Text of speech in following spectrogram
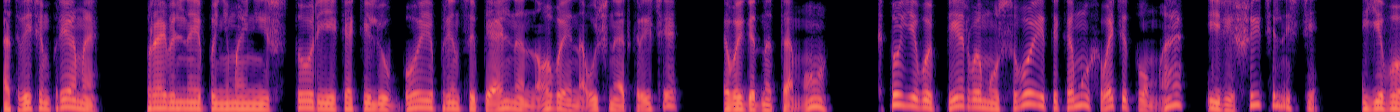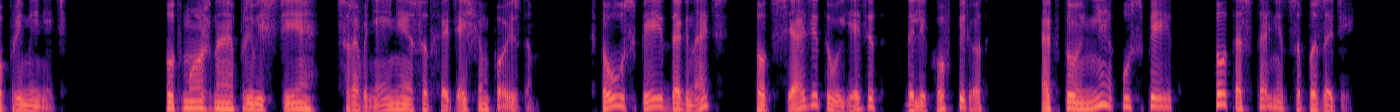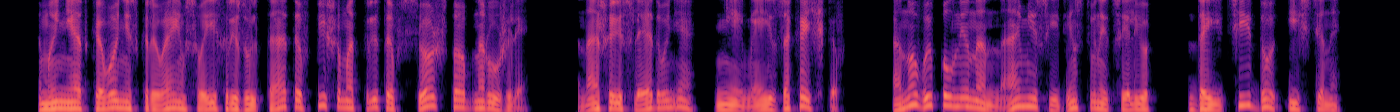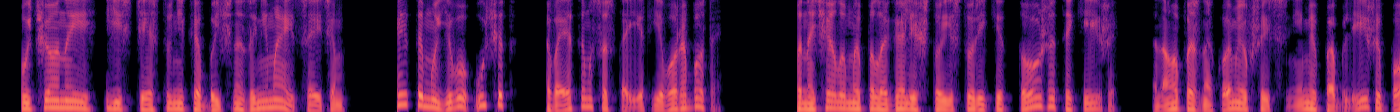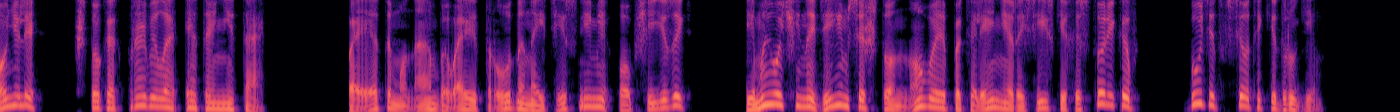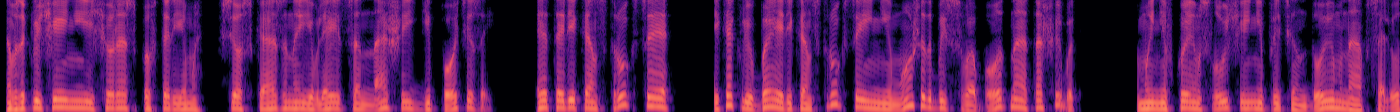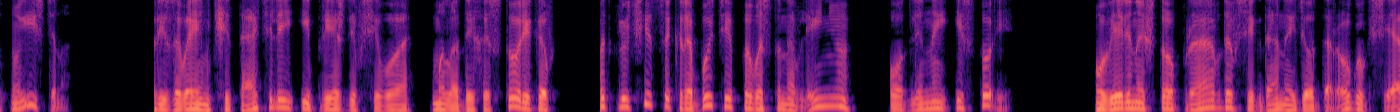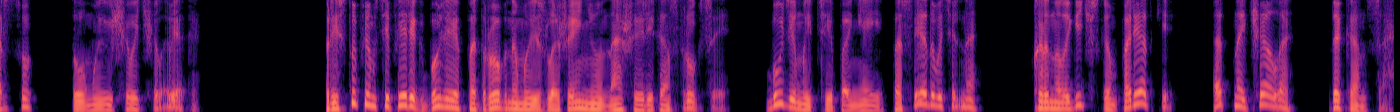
Ответим прямо, Правильное понимание истории, как и любое принципиально новое научное открытие, выгодно тому, кто его первым усвоит и кому хватит ума и решительности его применить. Тут можно привести сравнение с отходящим поездом. Кто успеет догнать, тот сядет и уедет далеко вперед, а кто не успеет, тот останется позади. Мы ни от кого не скрываем своих результатов, пишем открыто все, что обнаружили. Наше исследование не имеет заказчиков. Оно выполнено нами с единственной целью – дойти до истины. Ученый-естественник обычно занимается этим. Этому его учат, в этом состоит его работа. Поначалу мы полагали, что историки тоже такие же, но, познакомившись с ними поближе, поняли, что, как правило, это не так. Поэтому нам бывает трудно найти с ними общий язык. И мы очень надеемся, что новое поколение российских историков будет все-таки другим. В заключение еще раз повторим, все сказанное является нашей гипотезой. Это реконструкция, и как любая реконструкция не может быть свободна от ошибок. Мы ни в коем случае не претендуем на абсолютную истину призываем читателей и прежде всего молодых историков подключиться к работе по восстановлению подлинной истории. Уверены, что правда всегда найдет дорогу к сердцу думающего человека. Приступим теперь к более подробному изложению нашей реконструкции. Будем идти по ней последовательно, в хронологическом порядке, от начала до конца.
